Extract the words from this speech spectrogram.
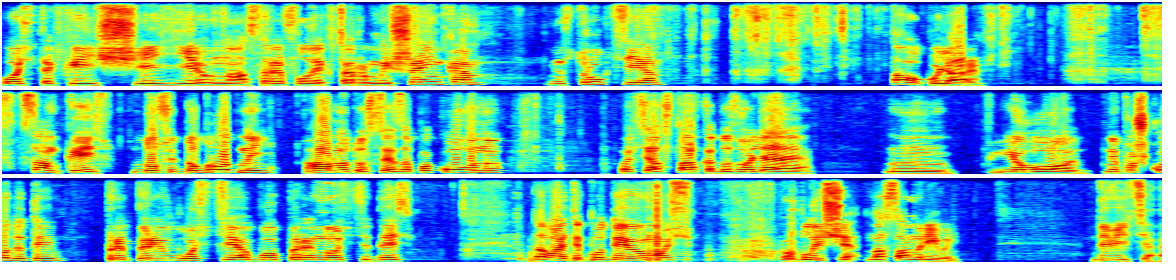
Ось такий ще є у нас рефлектор мишенька, інструкція та окуляри. Сам кейс досить добротний, гарно тут все запаковано. Оця вставка дозволяє його не пошкодити при перевозці або переносці десь. Давайте подивимось поближче на сам рівень. Дивіться,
